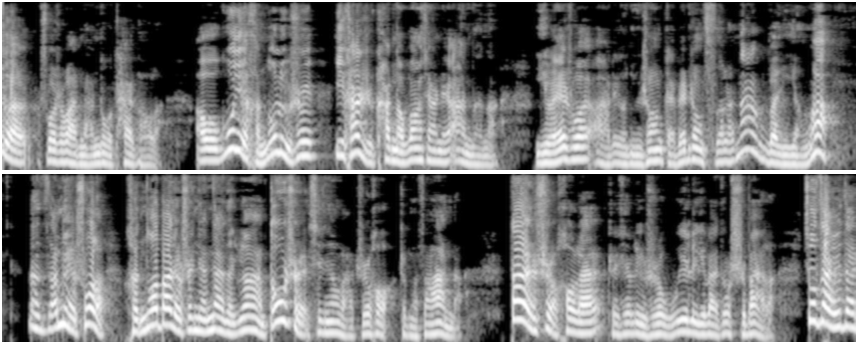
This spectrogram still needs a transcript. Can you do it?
个说实话难度太高了啊！我估计很多律师一开始看到汪先生这案子呢，以为说啊，这个女生改变证词了，那稳赢啊。那咱们也说了很多八九十年代的冤案都是新刑法之后这么翻案的，但是后来这些律师无一例外都失败了。就在于在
